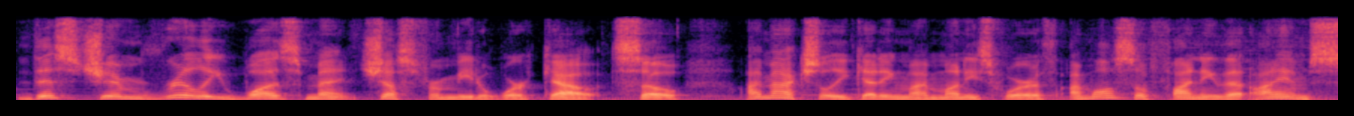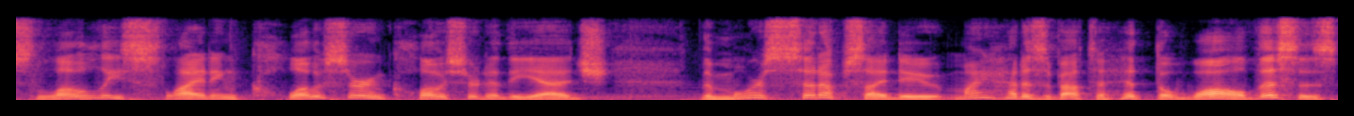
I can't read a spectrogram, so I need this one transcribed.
this gym really was meant just for me to work out, so I'm actually getting my money's worth. I'm also finding that I am slowly sliding closer and closer to the edge. The more sit-ups I do, my head is about to hit the wall. This is...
